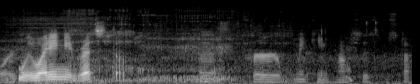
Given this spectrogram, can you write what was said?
Wait, Why do you need redstone? Uh, for making houses and stuff.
